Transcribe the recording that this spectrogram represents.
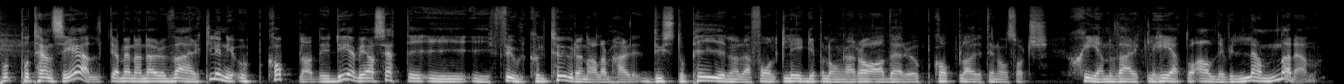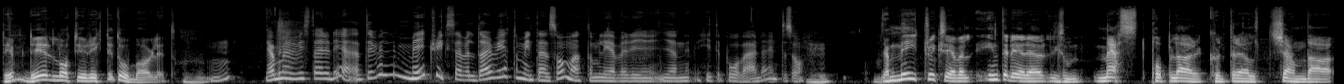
po- potentiellt, jag menar när du verkligen är uppkopplad, det är det vi har sett i, i, i fulkulturen, alla de här dystopierna där folk ligger på långa rader uppkopplade till någon sorts skenverklighet och aldrig vill lämna den. Det, det låter ju riktigt obehagligt. Ja men visst är det det. det är väl Matrix är väl, där vet de inte ens om att de lever i, i en hittepåvärld, är det inte så? Ja, Matrix är väl inte det, det liksom mest populärkulturellt kända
